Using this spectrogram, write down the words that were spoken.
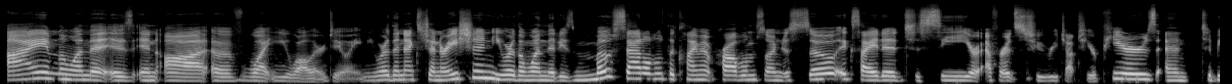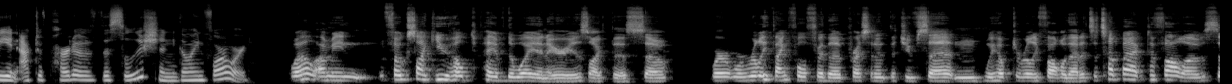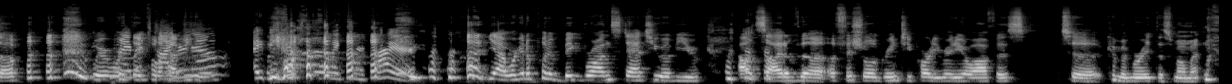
I am the one that is in awe of what you all are doing. You are the next generation. You are the one that is most saddled with the climate problem. So I'm just so excited to see your efforts to reach out to your peers and to be an active part of the solution going forward. Well, I mean, folks like you helped pave the way in areas like this. So we're, we're really thankful for the precedent that you've set, and we hope to really follow that. It's a tough act to follow. So we're, we're thankful to have you now? here. I think yeah. Can retire. yeah, we're gonna put a big bronze statue of you outside of the official Green Tea Party radio office to commemorate this moment.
